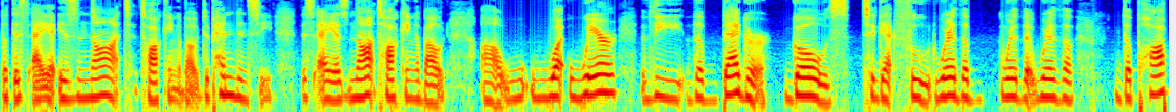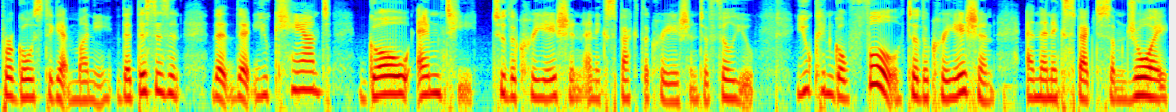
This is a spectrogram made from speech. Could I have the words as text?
But this ayah is not talking about dependency. This ayah is not talking about uh, what where the the beggar goes to get food, where the where the where the the pauper goes to get money. That this isn't that that you can't go empty to the creation and expect the creation to fill you. You can go full to the creation and then expect some joy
